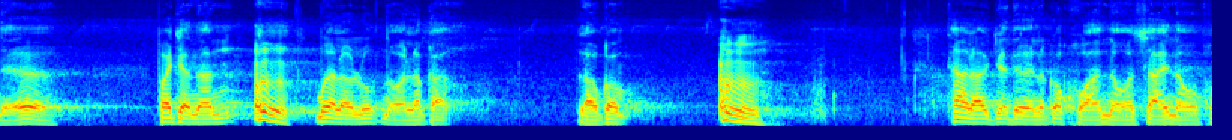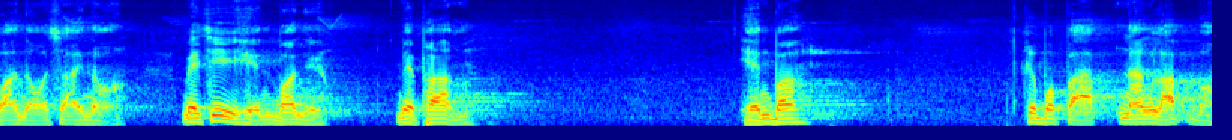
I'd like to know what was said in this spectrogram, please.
เนอะเพราะฉะนั้นเมื่อเราลุกหนอนแล้วก็ เราก็ ถ้าเราจะเดินแล้วก็ขวาหนอซ้ายหนอ ขวาหนอซ้ายหนอแม่ชี่เห็นบอลอยู่แม่พาม เห็นบ่คือบ่ปากนางรับบ่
